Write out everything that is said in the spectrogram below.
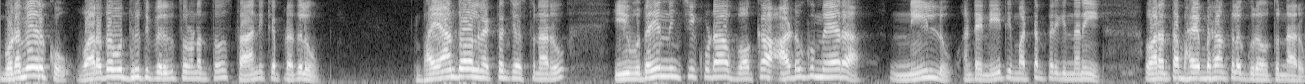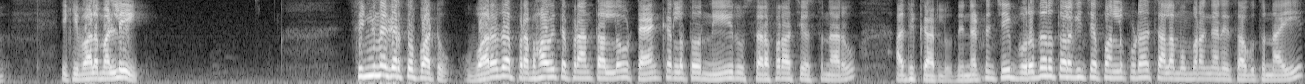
బుడమేరకు వరద ఉధృతి పెరుగుతుండటంతో స్థానిక ప్రజలు భయాందోళన వ్యక్తం చేస్తున్నారు. ఈ ఉదయం నుంచి కూడా ఒక అడుగు మేర నీళ్ళు అంటే నీటి మట్టం పెరిగిందని వారంతా భయభ్రాంతులకు గురవుతున్నారు. ఇక ఇవాళ మళ్ళీ సింగ్నగర్తో పాటు వరద ప్రభావిత ప్రాంతాల్లో ట్యాంకర్లతో నీరు సరఫరా చేస్తున్నారు అధికారులు. నిన్నటి నుంచి బురదను తొలగించే పనులు కూడా చాలా ముమ్మరంగానే సాగుతున్నాయి.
